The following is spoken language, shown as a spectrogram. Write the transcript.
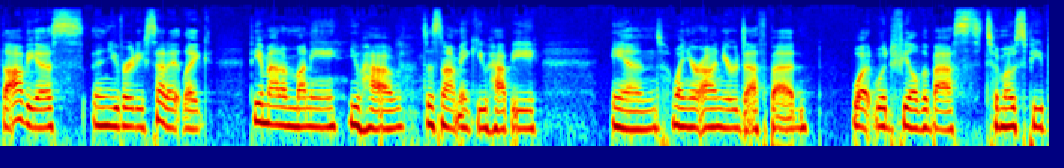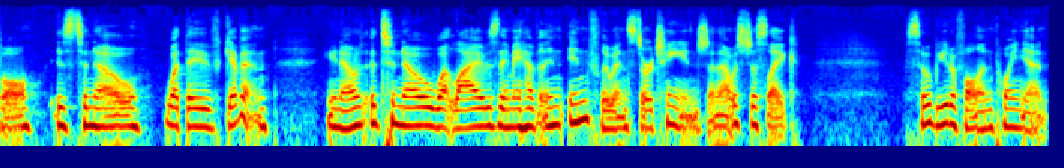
the obvious, and you've already said it like the amount of money you have does not make you happy. And when you're on your deathbed, what would feel the best to most people is to know what they've given, you know, to know what lives they may have in- influenced or changed. And that was just like so beautiful and poignant.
